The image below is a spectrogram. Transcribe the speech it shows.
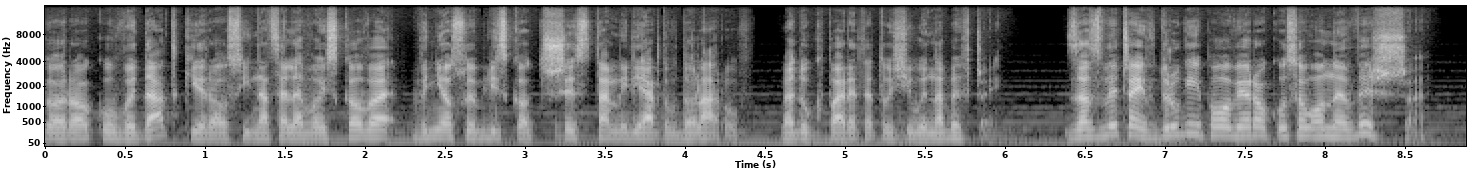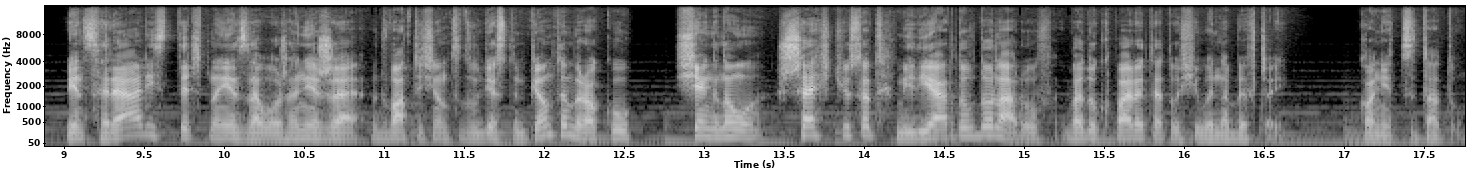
roku wydatki Rosji na cele wojskowe wyniosły blisko 300 miliardów dolarów, według parytetu siły nabywczej. Zazwyczaj w drugiej połowie roku są one wyższe, więc realistyczne jest założenie, że w 2025 roku sięgną 600 miliardów dolarów według parytetu siły nabywczej. Koniec cytatu.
